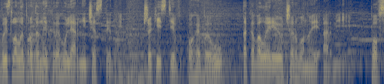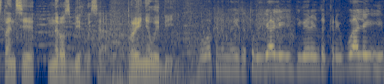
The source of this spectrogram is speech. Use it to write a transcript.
вислали проти них регулярні частини чекістів ОГПУ та кавалерію Червоної армії. Повстанці не розбіглися, прийняли бій. Окна мы затуляли, и двери закрывали, и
